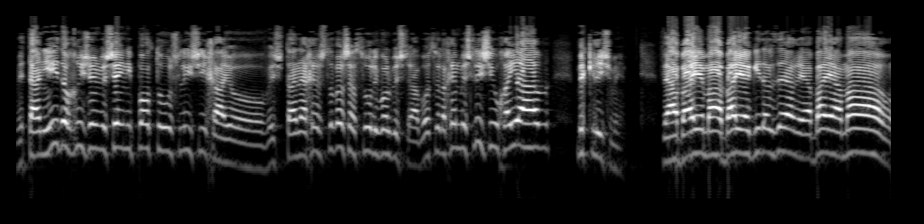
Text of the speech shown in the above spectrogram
ותניא אידוך ראשון ושני פוטור שלישי חיו, ויש תנא אחר שסובר שאסור לבעול בשבוס, ולכן בשלישי הוא חייב בקרישמה. ואביי, מה אביי יגיד על זה? הרי אביי אמר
